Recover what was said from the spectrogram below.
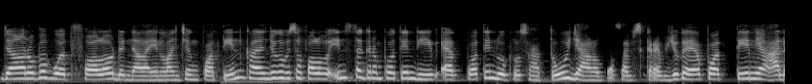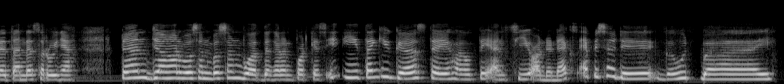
Jangan lupa buat follow dan nyalain lonceng Potin. Kalian juga bisa follow Instagram Potin di @potin21. Jangan lupa subscribe juga ya Potin yang ada tanda serunya. Dan jangan bosan-bosan buat dengerin podcast ini. Thank you guys, stay healthy and see you on the next episode. Goodbye.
